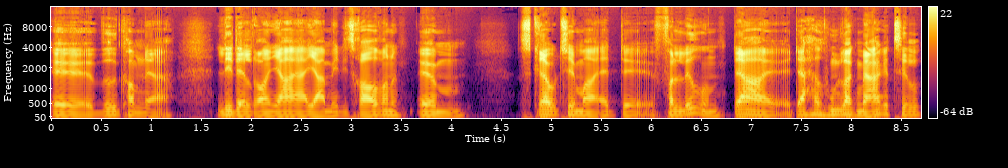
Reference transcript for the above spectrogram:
øh, vedkommende er lidt ældre end jeg er, jeg er midt i 30'erne, øh, skrev til mig, at øh, forleden, der, øh, der havde hun lagt mærke til,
